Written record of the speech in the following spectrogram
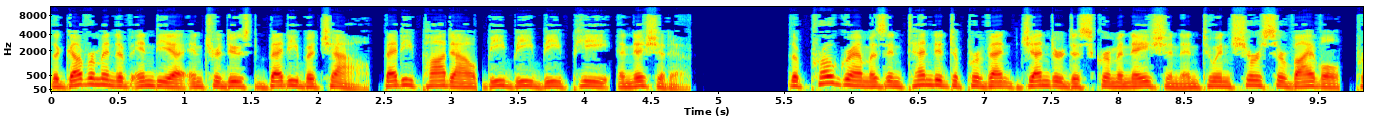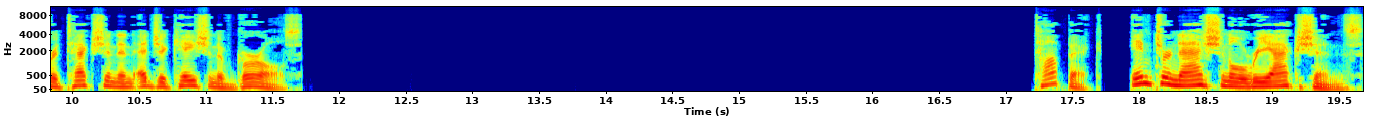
the Government of India introduced Beti Bachao, Beti Padhao BBBP initiative. The program is intended to prevent gender discrimination and to ensure survival, protection and education of girls. International reactions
